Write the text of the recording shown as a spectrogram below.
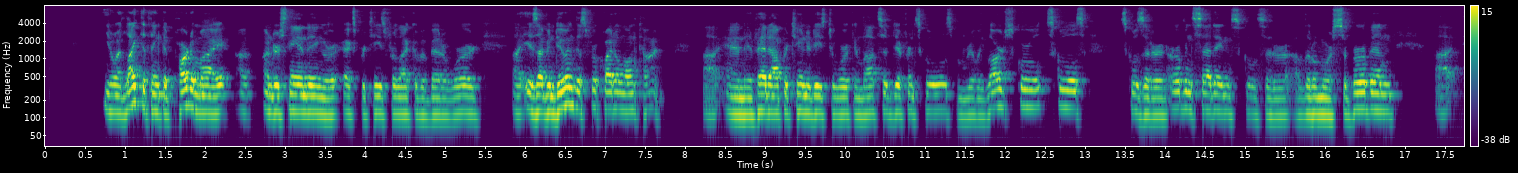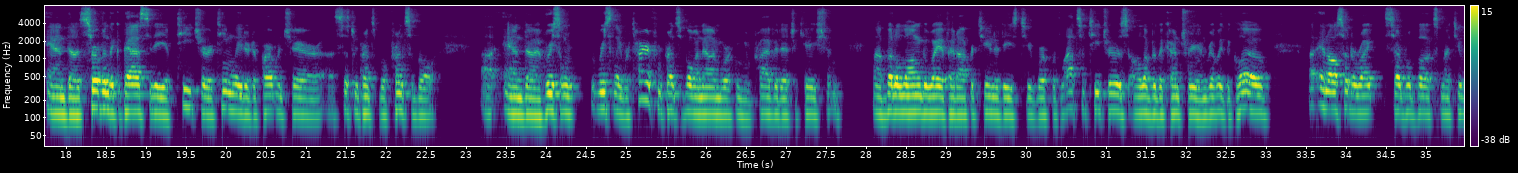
you know, I'd like to think that part of my uh, understanding or expertise, for lack of a better word, uh, is I've been doing this for quite a long time. Uh, and have had opportunities to work in lots of different schools, from really large school schools, schools that are in urban settings, schools that are a little more suburban, uh, and uh, serve in the capacity of teacher, team leader, department chair, assistant principal, principal. Uh, and I've recently recently retired from principal, and now I'm working in private education. Uh, but along the way, I've had opportunities to work with lots of teachers all over the country and really the globe, uh, and also to write several books. My two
